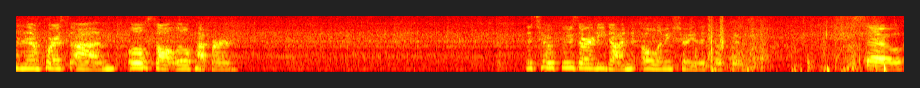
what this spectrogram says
And then of course, um, a little salt, little pepper. The tofu's already done. Oh, let me show you the tofu. So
